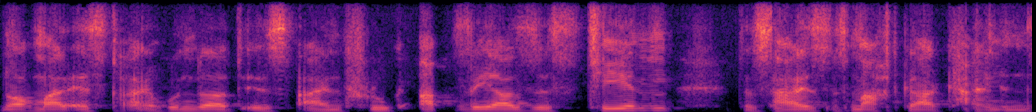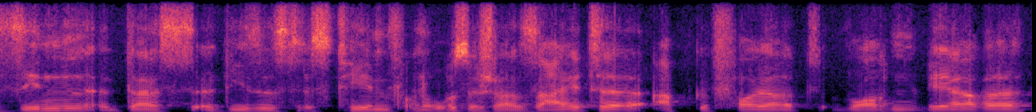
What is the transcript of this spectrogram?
Nochmal, S300 ist ein Flugabwehrsystem. Das heißt, es macht gar keinen Sinn, dass dieses System von russischer Seite abgefeuert worden wäre.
